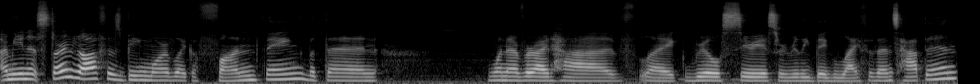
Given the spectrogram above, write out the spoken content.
I mean, it started off as being more of like a fun thing, but then whenever I'd have like real serious or really big life events happen,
